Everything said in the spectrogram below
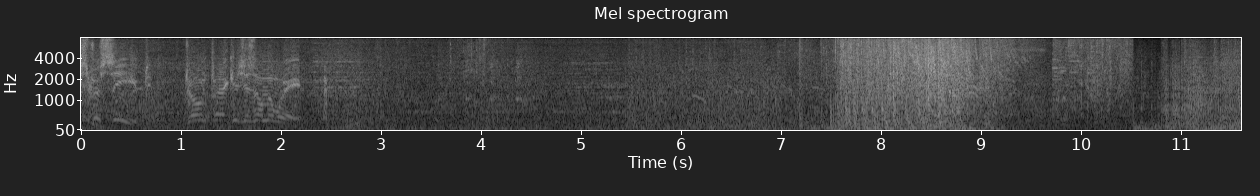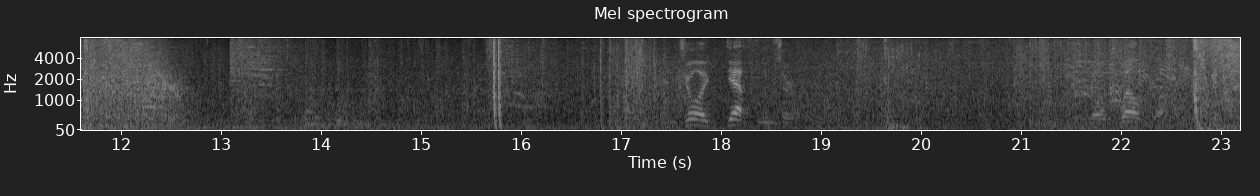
Request received. Drone package is on the way. Enjoy death, loser. You're welcome.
